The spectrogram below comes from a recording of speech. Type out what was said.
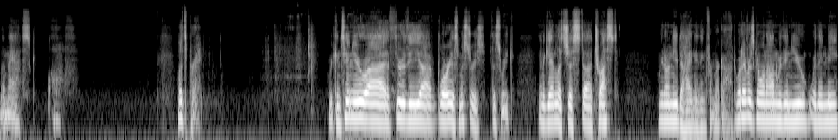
the mask off. Let's pray. We continue uh, through the uh, glorious mysteries this week. And again, let's just uh, trust. We don't need to hide anything from our God. Whatever's going on within you, within me,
